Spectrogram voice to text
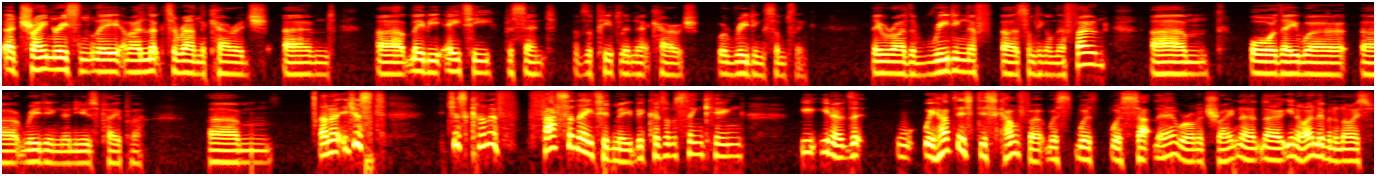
a, train recently and I looked around the carriage, and uh, maybe 80% of the people in that carriage were reading something. They were either reading uh, something on their phone um, or they were uh, reading a newspaper. Um, and it just, it just kind of fascinated me because I was thinking, you, you know, that we have this discomfort. We're, we're, we're sat there, we're on a train. Now, now, you know, I live in a nice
